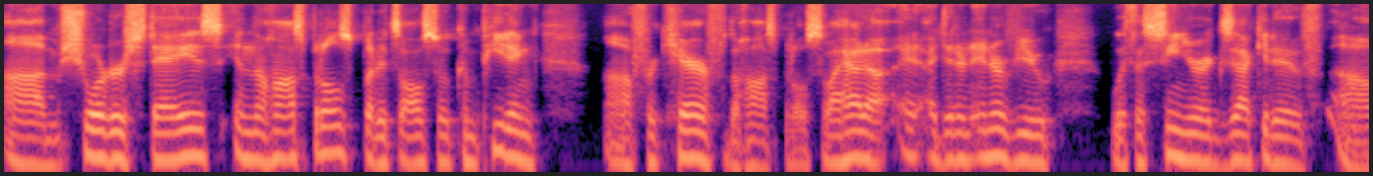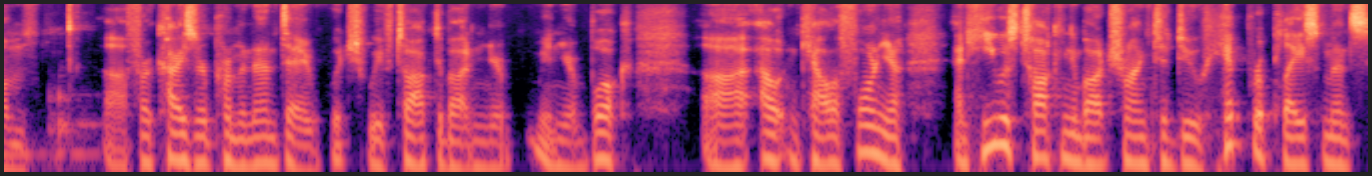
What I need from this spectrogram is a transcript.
um, shorter stays in the hospitals, but it's also competing uh, for care for the hospital. So I had a I did an interview with a senior executive um, uh, for Kaiser Permanente, which we've talked about in your in your book, uh, out in California, and he was talking about trying to do hip replacements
